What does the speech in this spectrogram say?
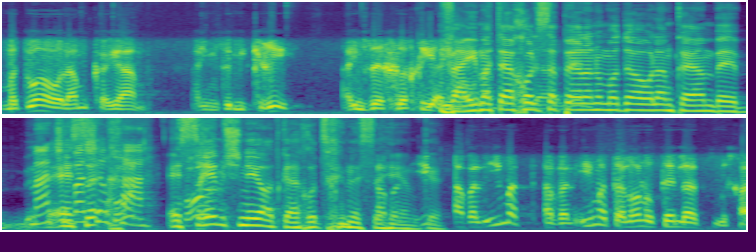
מדוע העולם קיים, האם זה מקרי, האם זה הכרחי? והאם אתה יכול לספר לנו מדוע העולם קיים ב... מה התשובה שלך? 20 שניות, כי אנחנו צריכים לסיים, כן. אבל אם אתה לא נותן לעצמך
